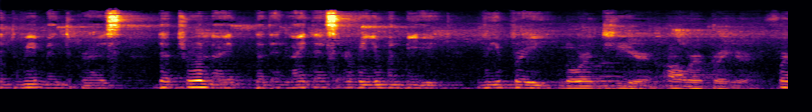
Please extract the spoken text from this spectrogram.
and women to Christ, the true light that enlightens every human being. We pray. Lord, hear our prayer. For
